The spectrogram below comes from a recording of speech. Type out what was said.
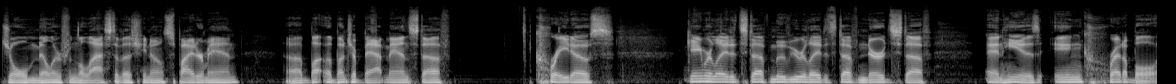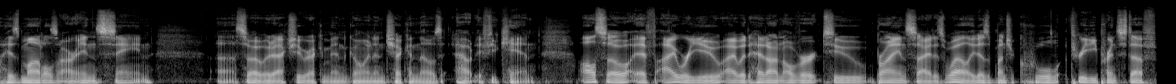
Joel Miller from The Last of Us, you know, Spider Man, uh, a bunch of Batman stuff, Kratos, game related stuff, movie related stuff, nerd stuff. And he is incredible. His models are insane. Uh, so I would actually recommend going and checking those out if you can. Also, if I were you, I would head on over to Brian's side as well. He does a bunch of cool 3D print stuff,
